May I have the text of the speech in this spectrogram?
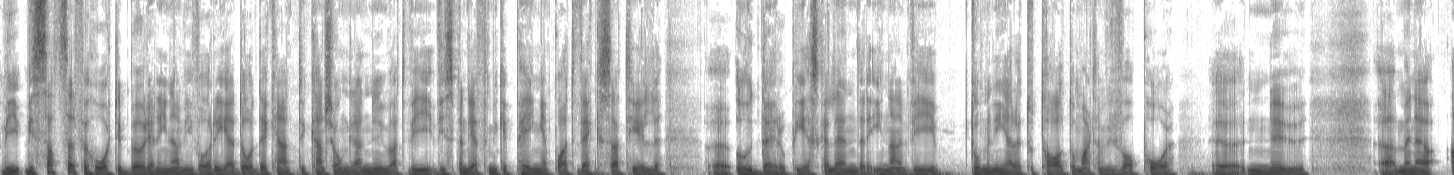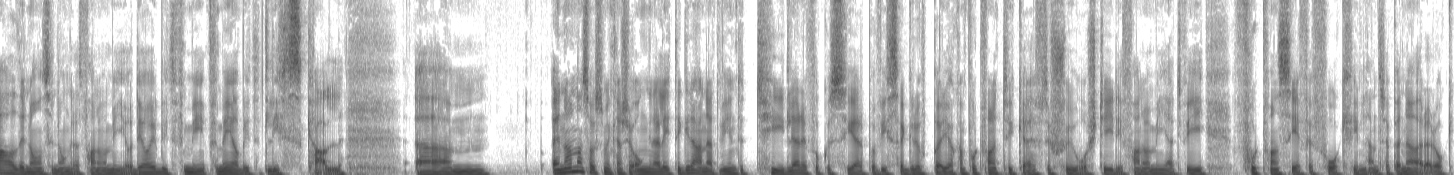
vi, vi satsade för hårt i början innan vi var redo. Det kan jag inte kanske ångra nu, att vi, vi spenderade för mycket pengar på att växa till uh, udda europeiska länder innan vi dominerade totalt de marknaden vi var på uh, nu. Uh, men jag har aldrig någonsin ångrat fan mig och det har ju blivit för mig, för mig har det blivit ett livskall. Um, en annan sak som jag kanske ångrar lite grann är att vi inte tydligare fokuserar på vissa grupper. Jag kan fortfarande tycka efter sju års tid i Fanomi att vi fortfarande ser för få kvinnliga entreprenörer. Och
